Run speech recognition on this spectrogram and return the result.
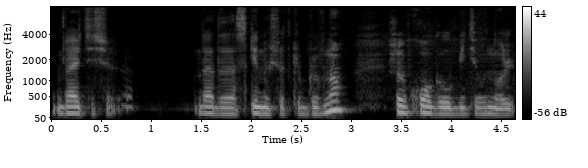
Дайте. Да-да-да, скину все-таки бревно, чтобы Хога убить в ноль.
